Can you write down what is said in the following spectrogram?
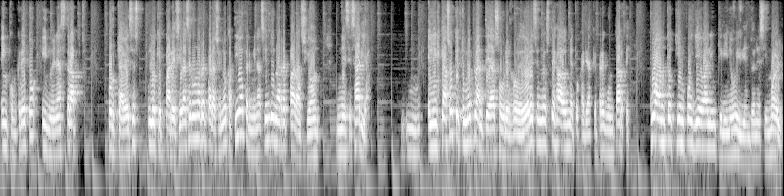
en concreto y no en abstracto, porque a veces lo que pareciera ser una reparación locativa termina siendo una reparación necesaria. Mm, en el caso que tú me planteas sobre roedores en los tejados, me tocaría que preguntarte, ¿cuánto tiempo lleva el inquilino viviendo en ese inmueble?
